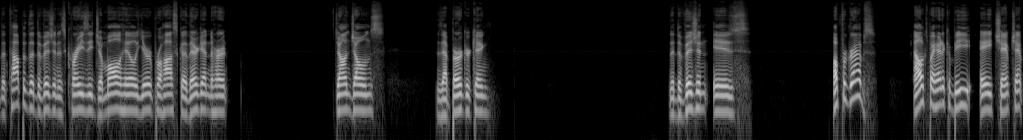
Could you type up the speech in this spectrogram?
the top of the division is crazy. Jamal Hill, Jiri Prochazka, they're getting hurt. Jon Jones is at Burger King. The division is up for grabs. Alex Pereira could be a champ champ.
